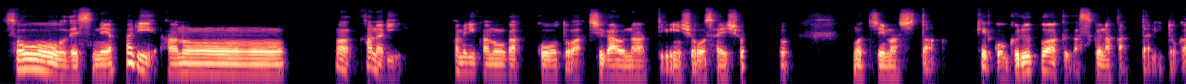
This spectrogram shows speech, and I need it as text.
そうですね。やっぱり、あのー、まあ、かなりアメリカの学校とは違うなっていう印象を最初持ちました。結構グループワークが少なかったりとか、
